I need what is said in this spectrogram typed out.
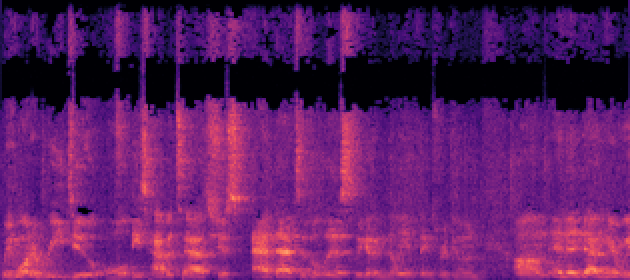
we want to redo all these habitats. Just add that to the list. We got a million things we're doing. Um, and then down here we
